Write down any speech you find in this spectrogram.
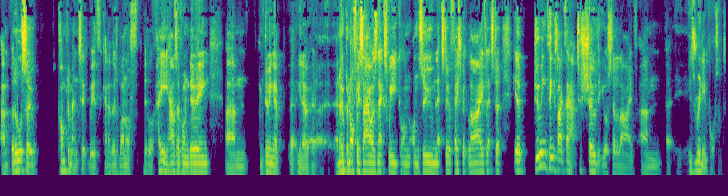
um, but also complement it with kind of those one-off little, hey, how's everyone doing? Um, I'm doing a, a you know a, an open office hours next week on on Zoom. Let's do a Facebook Live. Let's do you know doing things like that to show that you're still alive um, uh, is really important.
